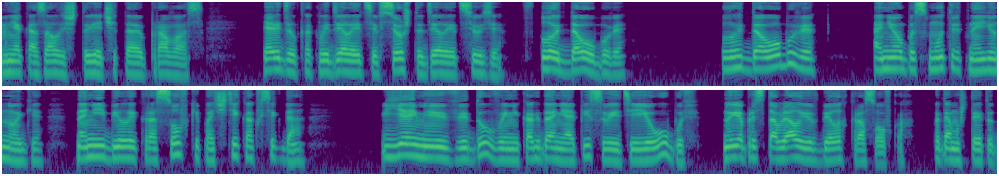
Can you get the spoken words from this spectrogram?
мне казалось, что я читаю про вас. Я видел, как вы делаете все, что делает Сьюзи, вплоть до обуви. Вплоть до обуви? Они оба смотрят на ее ноги. На ней белые кроссовки, почти как всегда. Я имею в виду, вы никогда не описываете ее обувь, но я представлял ее в белых кроссовках потому что это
